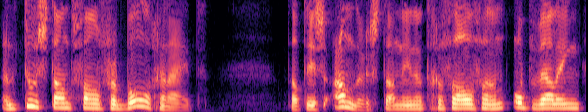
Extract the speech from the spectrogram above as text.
een toestand van verbolgenheid. Dat is anders dan in het geval van een opwelling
